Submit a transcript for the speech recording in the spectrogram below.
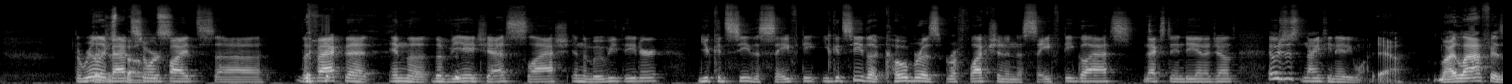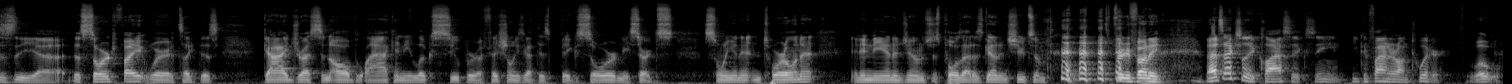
The really bad just sword fights. Uh, the fact that in the, the VHS slash in the movie theater, you could see the safety. You could see the Cobra's reflection in the safety glass next to Indiana Jones. It was just 1981. Yeah. My laugh is the uh, the sword fight where it's like this guy dressed in all black and he looks super official. He's got this big sword and he starts swinging it and twirling it. And Indiana Jones just pulls out his gun and shoots him. it's pretty funny. That's actually a classic scene. You can find it on Twitter. Whoa.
